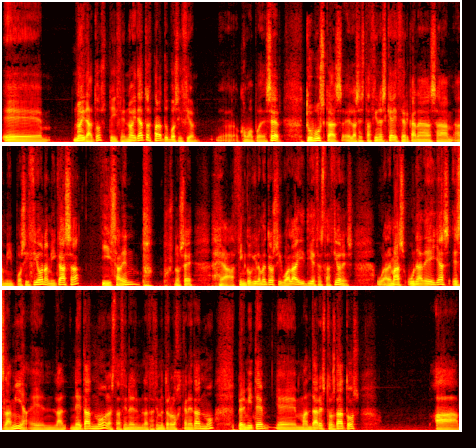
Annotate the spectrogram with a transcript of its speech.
eh, no hay datos. Te dice, no hay datos para tu posición. Eh, ¿Cómo puede ser? Tú buscas eh, las estaciones que hay cercanas a mi posición, a mi casa, y salen pues no sé, a 5 kilómetros igual hay 10 estaciones. Además, una de ellas es la mía. En la Netatmo, la estación, la estación meteorológica Netatmo, permite eh, mandar estos datos a,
